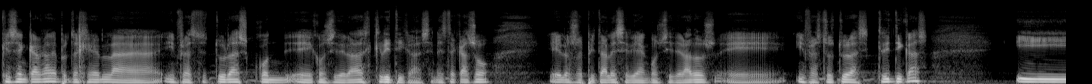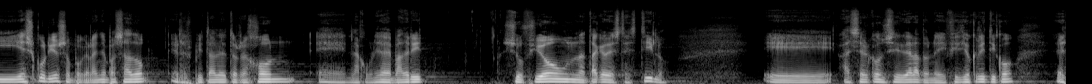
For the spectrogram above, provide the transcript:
que se encarga de proteger las infraestructuras eh, consideradas críticas. En este caso, eh, los hospitales serían considerados eh, infraestructuras críticas Y es curioso porque el año pasado el Hospital de Torrejón, en la Comunidad de Madrid, sufrió un ataque de este estilo. Al ser considerado un edificio crítico, el,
